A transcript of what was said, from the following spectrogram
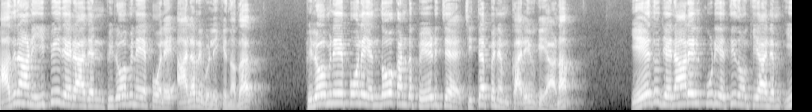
അതിനാണ് ഇ പി ജയരാജൻ ഫിലോമിനെ പോലെ അലറി വിളിക്കുന്നത്. ഫിലോമിനെ പോലെ എന്തോ കണ്ട് പേടിച്ച് ചിറ്റപ്പനും കരയുകയാണ്. ഏതു ജനാലയിൽ കൂടി എത്തി നോക്കിയാലും ഈ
